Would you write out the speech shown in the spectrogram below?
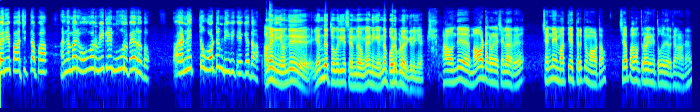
பெரியப்பா சித்தப்பா அந்த மாதிரி ஒவ்வொரு வீட்லயும் நூறு பேர் இருக்கும். அனைத்து ஓட்டும் டிவி கேக்கே தான். ஆனா நீங்க வந்து எந்த தொகுதியை சேர்ந்தவங்க? நீங்க என்ன பொறுப்புல இருக்கிறீங்க? நான் வந்து மாவட்ட கழக செயலாளர் சென்னை மத்திய தெற்கு மாவட்டம் சேப்பாக்கம் திருவள்ளிக்கணி தொகுதியில் இருக்கேன் நான்.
